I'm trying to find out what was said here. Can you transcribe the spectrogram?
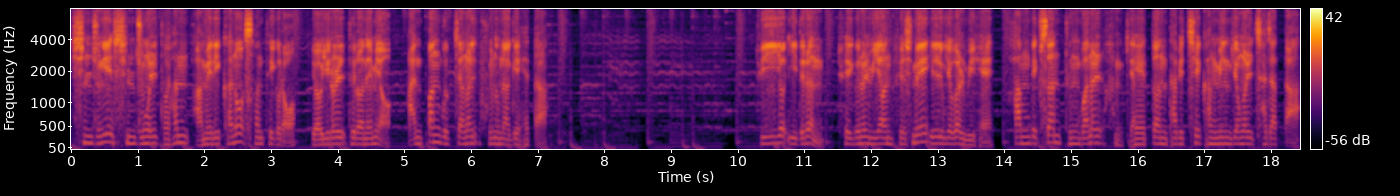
신중에 신중을 더한 아메리카노 선택으로 여유를 드러내며 안방극장을 훈훈하게 했다. 뒤이어 이들은 퇴근을 위한 회심의 일격을 위해 함백산 등반을 함께했던 다비치 강민경을 찾았다.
